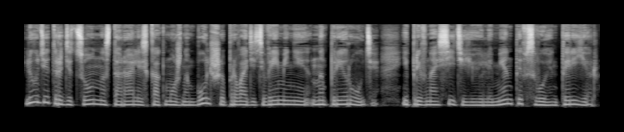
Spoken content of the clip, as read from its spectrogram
люди традиционно старались как можно больше проводить времени на природе и привносить ее элементы в свой интерьер.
